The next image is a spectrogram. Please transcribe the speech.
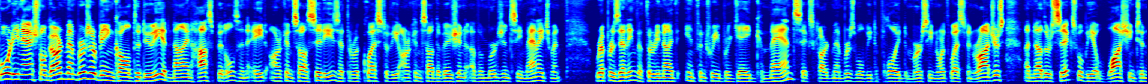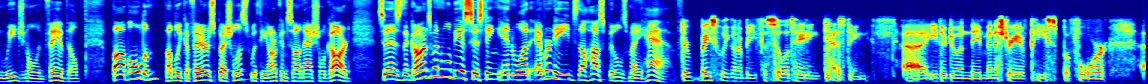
40 National Guard members are being called to duty at nine hospitals in eight Arkansas cities at the request of the Arkansas Division of Emergency Management. Representing the 39th Infantry Brigade Command, six Guard members will be deployed to Mercy Northwest and Rogers. Another six will be at Washington Regional in Fayetteville. Bob Oldham, Public Affairs Specialist with the Arkansas National Guard, says the Guardsmen will be assisting in whatever needs the hospitals may have. They're basically going to be facilitating testing, uh, either doing the administrative piece before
